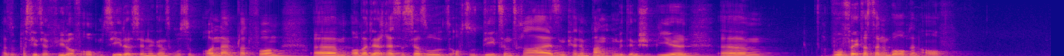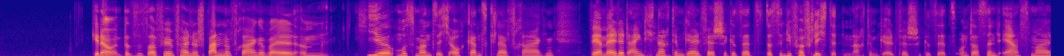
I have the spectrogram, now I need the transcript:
also passiert ja viel auf OpenSea, das ist ja eine ganz große Online-Plattform, aber der Rest ist ja so auch so dezentral, sind keine Banken mit im Spiel. Wo fällt das dann überhaupt dann auf? Genau, das ist auf jeden Fall eine spannende Frage, weil ähm, hier muss man sich auch ganz klar fragen, wer meldet eigentlich nach dem Geldwäschegesetz? Das sind die Verpflichteten nach dem Geldwäschegesetz. Und das sind erstmal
